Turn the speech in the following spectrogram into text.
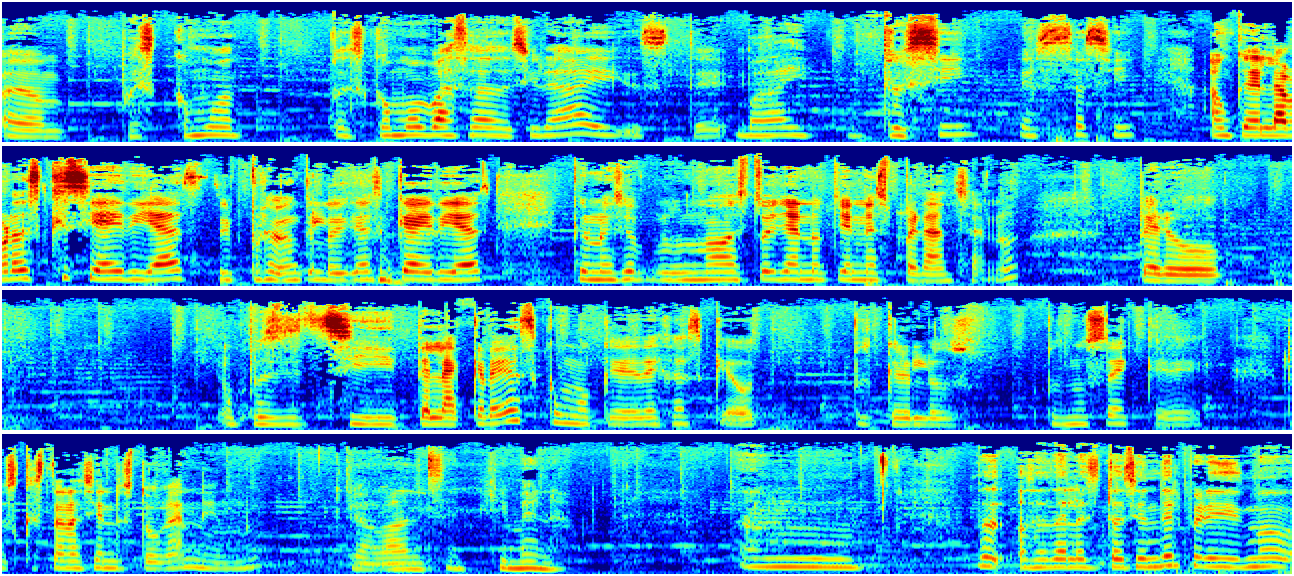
em, pues cómo, pues cómo vas a decir, ay, este, bye, pues sí, es así. Aunque la verdad es que sí hay días, perdón que lo digas, que hay días que uno dice, pues no, esto ya no tiene esperanza, ¿no? Pero, pues si te la crees, como que dejas que pues que los, pues no sé, que los que están haciendo esto ganen, ¿no? Que avancen. Jimena. Pues, o sea, de la situación del periodismo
